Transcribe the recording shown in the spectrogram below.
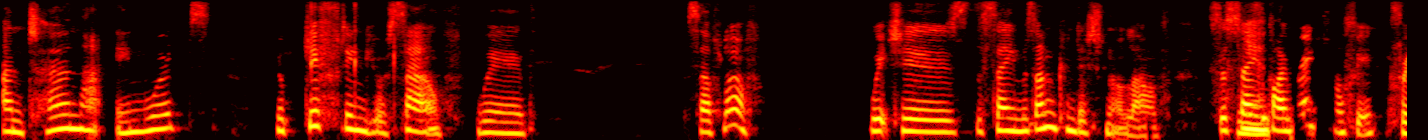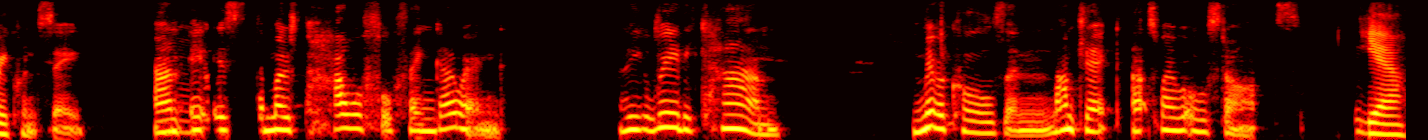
and turn that inwards, you're gifting yourself with self love, which is the same as unconditional love. It's the same yeah. vibrational f- frequency. And mm. it is the most powerful thing going. And you really can. Miracles and magic, that's where it all starts. Yeah.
